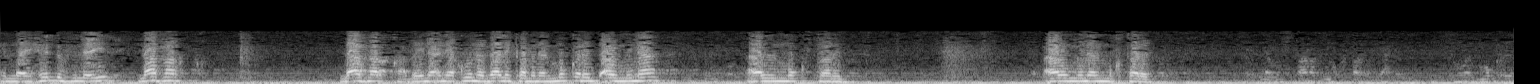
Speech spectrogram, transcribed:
اللي يحل في العيد لا فرق. لا فرق بين أن يكون ذلك من المقرض أو من المقترض أو من المقترض اشترط المقترض يعني هو المقرض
